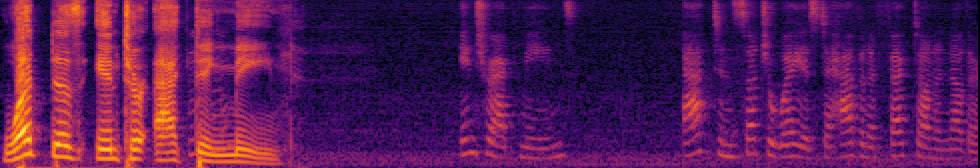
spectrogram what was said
what does interacting mean? Interact means act in such a way as to have an effect on another.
